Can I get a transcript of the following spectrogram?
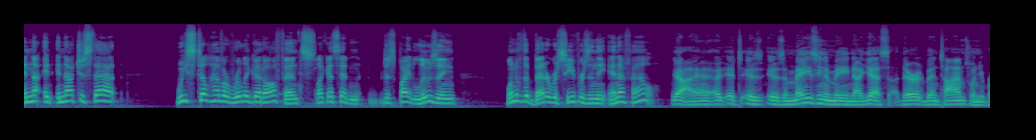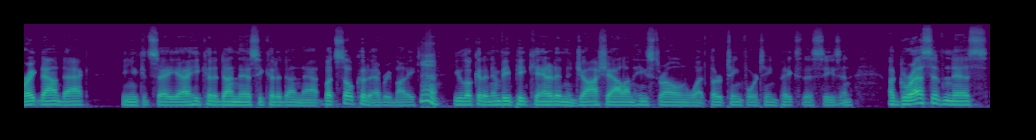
and not and, and not just that, we still have a really good offense. Like I said, despite losing one of the better receivers in the NFL. Yeah, uh, it is, it is amazing to me. Now, yes, there have been times when you break down Dak and you could say, yeah, he could have done this, he could have done that, but so could everybody. Yeah. You look at an MVP candidate and Josh Allen, he's thrown, what, 13, 14 picks this season. Aggressiveness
